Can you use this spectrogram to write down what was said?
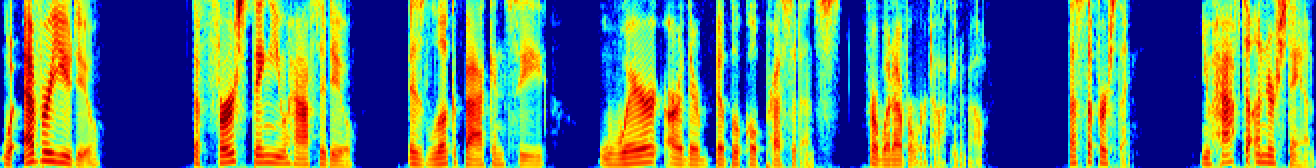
whatever you do, the first thing you have to do is look back and see where are there biblical precedents for whatever we're talking about? That's the first thing. You have to understand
